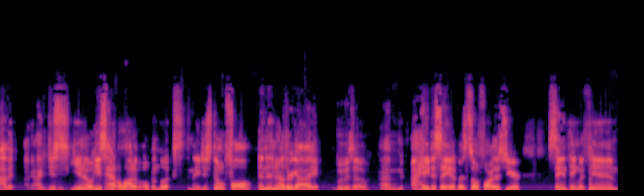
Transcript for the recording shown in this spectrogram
I, I just, you know, he's had a lot of open looks and they just don't fall. And then another guy, Buzo, um, I hate to say it, but so far this year, same thing with him.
